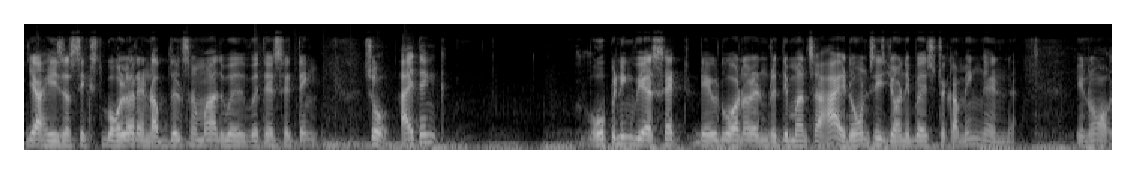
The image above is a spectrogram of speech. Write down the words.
yeah he's a sixth bowler and abdul samad with, with his hitting. So i think opening we are set david warner and Wriddhiman saha i don't see johnny bairstow coming and you know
